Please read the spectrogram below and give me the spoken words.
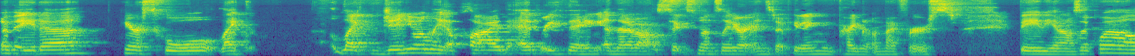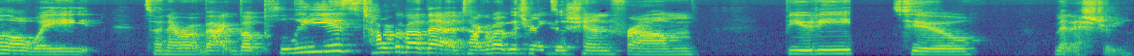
Aveda hair school, like like genuinely applied everything. And then about six months later, I ended up getting pregnant with my first baby. And I was like, well, I'll wait. So I never went back. But please talk about that. Talk about the transition from beauty to ministry.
